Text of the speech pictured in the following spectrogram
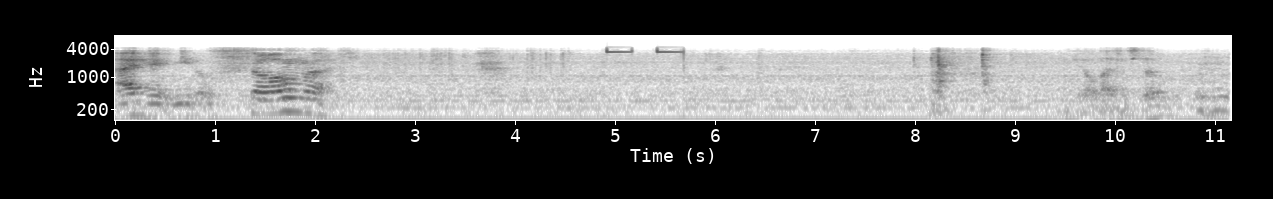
by. I hate needles so much. Feel nice and still. Mhm.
